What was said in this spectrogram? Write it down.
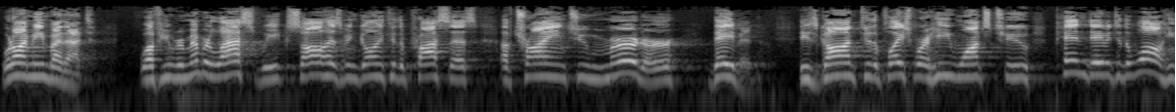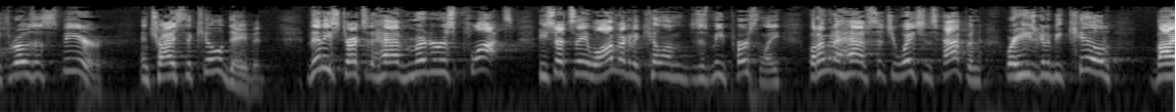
What do I mean by that? Well, if you remember last week, Saul has been going through the process of trying to murder David. He's gone to the place where he wants to pin David to the wall. He throws a spear and tries to kill David. Then he starts to have murderous plots. He starts saying, Well, I'm not going to kill him, just me personally, but I'm going to have situations happen where he's going to be killed by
